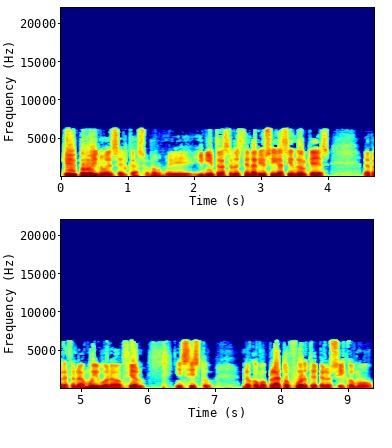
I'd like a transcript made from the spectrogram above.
que hoy por hoy no es el caso, ¿no? Y, y mientras el escenario siga siendo el que es, me parece una muy buena opción, insisto, no como plato fuerte, pero sí como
